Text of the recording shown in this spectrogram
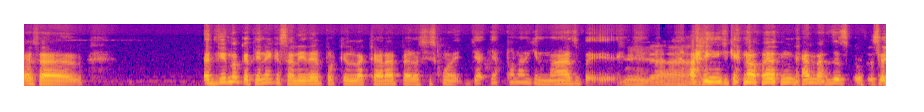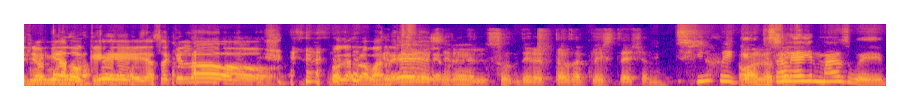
o sea, entiendo que tiene que salir él porque es la cara, pero sí es como, ya, ya pon a alguien más, güey. Sí, ya. Alguien que no me den ganas de escuchar. Este señor miado, ¿qué? Ya sáquenlo. Póngalo a barrer. ser el subdirector de PlayStation. Sí, güey, que, que salga alguien más, güey.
